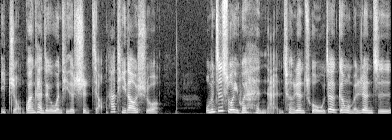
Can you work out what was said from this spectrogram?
一种观看这个问题的视角。他提到说，我们之所以会很难承认错误，这个跟我们认知，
